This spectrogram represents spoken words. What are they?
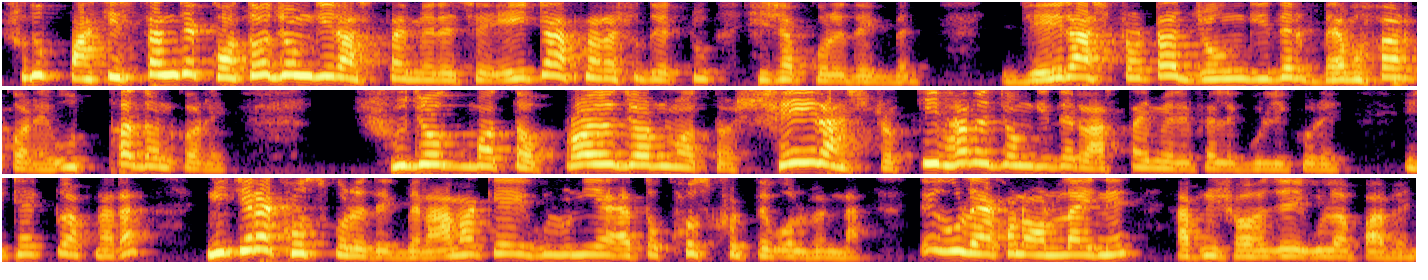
শুধু পাকিস্তান যে কত জঙ্গি রাস্তায় মেরেছে, এইটা আপনারা শুধু একটু হিসাব করে দেখবেন। যে রাষ্ট্রটা জঙ্গিদের ব্যবহার করে, উৎপাদন করে সুযোগ মতো, প্রয়োজন মতো সেই রাষ্ট্র কীভাবে জঙ্গিদের রাস্তায় মেরে ফেলে গুলি করে, এটা একটু আপনারা নিজেরা খোঁজ করে দেখবেন। আমাকে এগুলো নিয়ে এত খোঁজ করতে বলবেন না। এগুলো এখন অনলাইনে আপনি সহজে এগুলো পাবেন।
